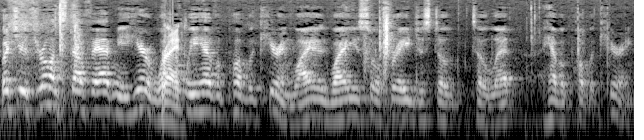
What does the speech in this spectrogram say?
But you're throwing stuff at me here. Why Right. don't we have a public hearing? Why, why are you so afraid just to, to let, have a public hearing?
